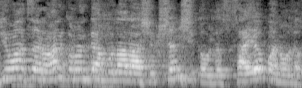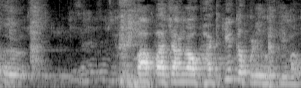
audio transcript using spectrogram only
जीवाचं रान करून त्या मुलाला शिक्षण शिकवलं साहेब बनवलं. बापाच्या अंगावर फाटकी कपडी होती भाऊ.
